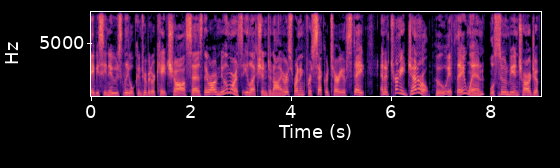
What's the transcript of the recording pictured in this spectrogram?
ABC News legal contributor Kate Shaw says there are numerous election deniers running for Secretary of State and Attorney General who, if they win, will soon be in charge of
